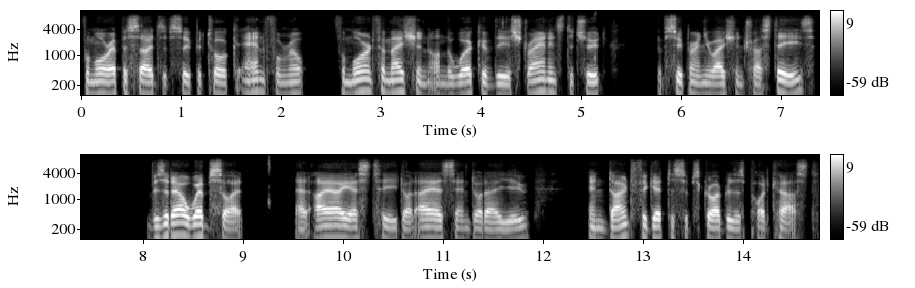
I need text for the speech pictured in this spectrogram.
For more episodes of Super Talk and for more, for more information on the work of the Australian Institute of Superannuation Trustees, Visit our website at aist.asn.au and don't forget to subscribe to this podcast.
